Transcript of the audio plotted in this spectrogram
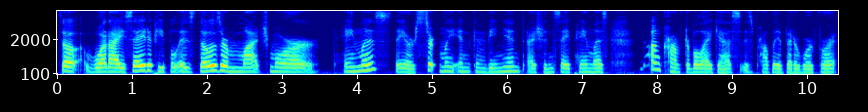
So, what I say to people is those are much more painless. They are certainly inconvenient. I shouldn't say painless. Uncomfortable, I guess, is probably a better word for it.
